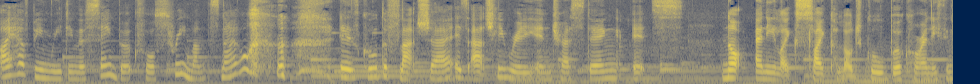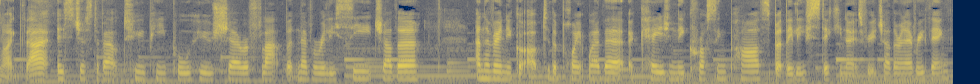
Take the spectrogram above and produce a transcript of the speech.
I have been reading the same book for three months now. it's called The Flat Share. It's actually really interesting. It's not any like psychological book or anything like that. It's just about two people who share a flat but never really see each other. And they've only got up to the point where they're occasionally crossing paths, but they leave sticky notes for each other and everything.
